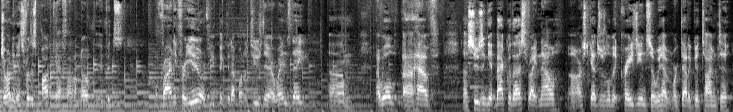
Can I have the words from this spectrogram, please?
joining us for this podcast. I don't know if it's a Friday for you or if you picked it up on a Tuesday or Wednesday. Um, I will uh, have uh, Susan get back with us right now. Uh, our is a little bit crazy, and so we haven't worked out a good time to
